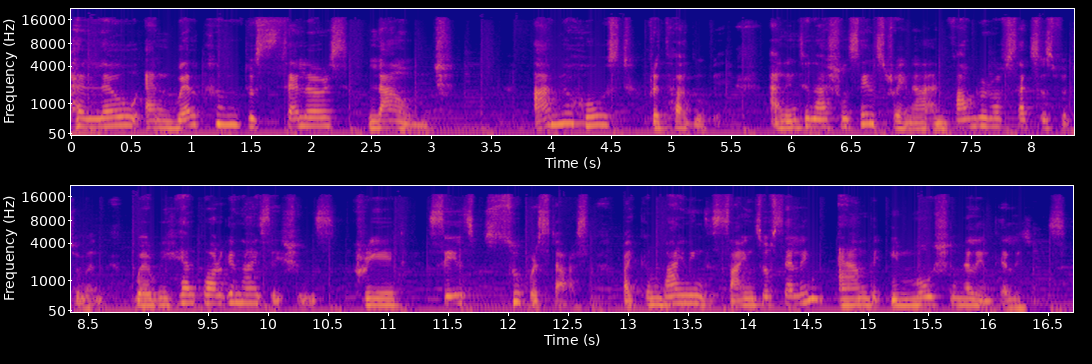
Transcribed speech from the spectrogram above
Hello and welcome to Sellers Lounge. I'm your host, Pritha Dubey, an international sales trainer and founder of Success for Women, where we help organizations create sales superstars by combining the science of selling and the emotional intelligence.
